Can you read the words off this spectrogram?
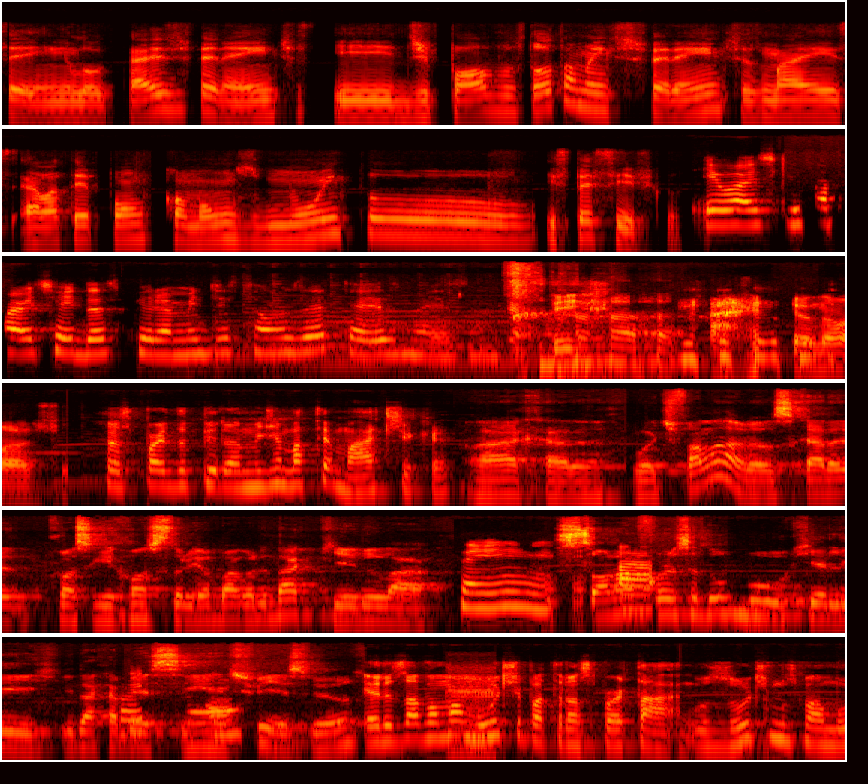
ser em locais diferentes e de povos totalmente diferentes, mas ela ter pontos comuns muito específicos. Eu acho que essa parte aí das pirâmides são os ETs mesmo. Eu não acho. Faz parte da pirâmide é matemática. Ah, cara, vou te falar, velho. Os caras conseguiram construir o bagulho daquele lá. Tem. Só na Ah. força do muque ali e da cabecinha é é. difícil, viu? Eles usavam mamute pra transportar. Os últimos mamutes,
